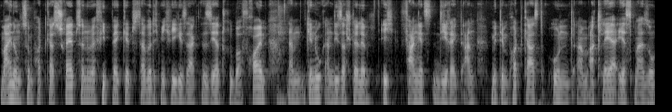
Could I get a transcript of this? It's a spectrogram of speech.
Meinung zum Podcast schreibst, wenn du mir Feedback gibst. Da würde ich mich, wie gesagt, sehr drüber freuen. Ähm, genug an dieser Stelle. Ich fange jetzt direkt an mit dem Podcast und ähm, erkläre erstmal so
